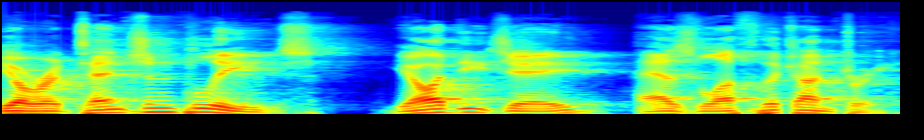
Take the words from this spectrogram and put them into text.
Your attention, please. Your DJ has left the country.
